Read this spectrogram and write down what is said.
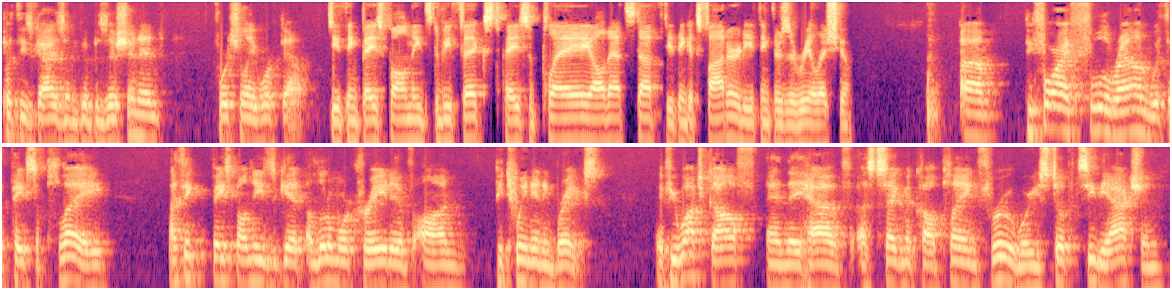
put these guys in a good position. And fortunately, it worked out. Do you think baseball needs to be fixed, pace of play, all that stuff? Do you think it's fodder, or do you think there's a real issue? Um, before I fool around with the pace of play, I think baseball needs to get a little more creative on between inning breaks. If you watch golf and they have a segment called playing through where you still can see the action,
